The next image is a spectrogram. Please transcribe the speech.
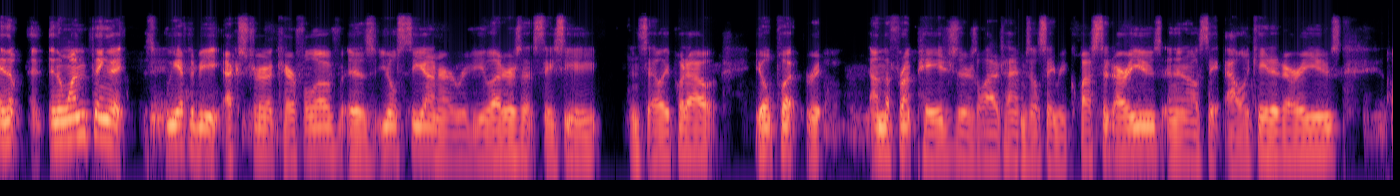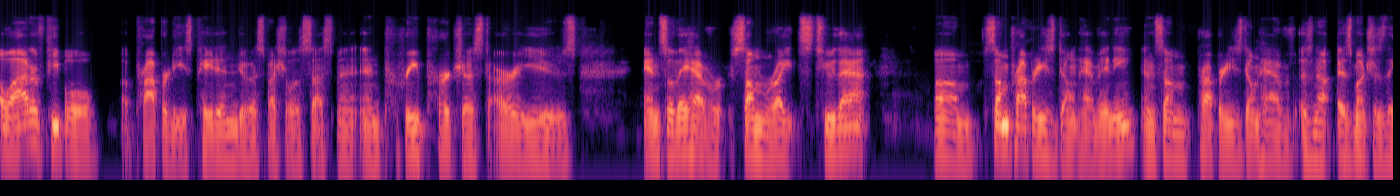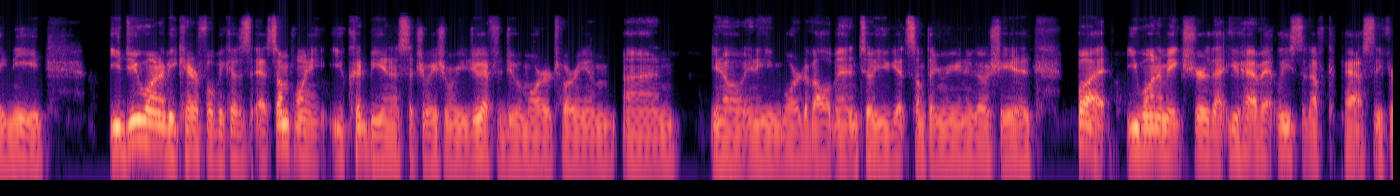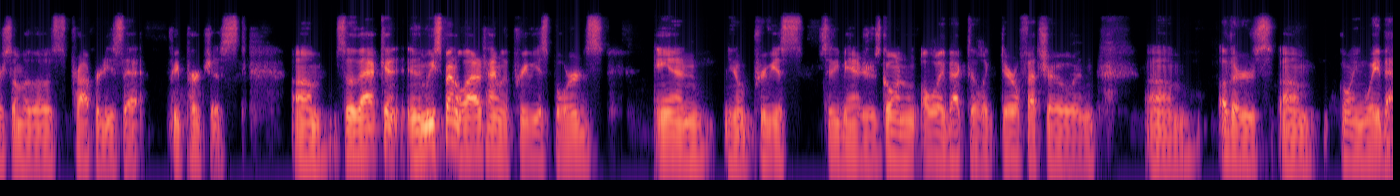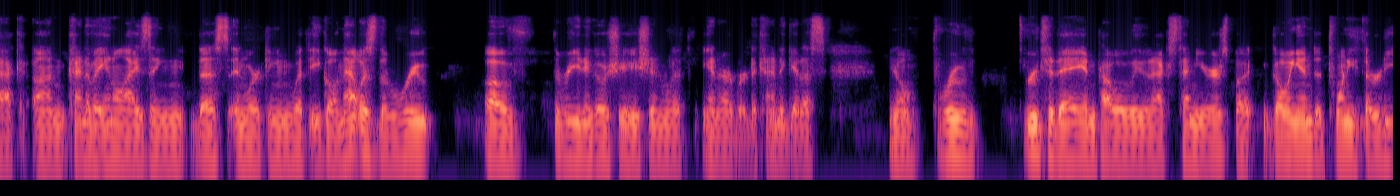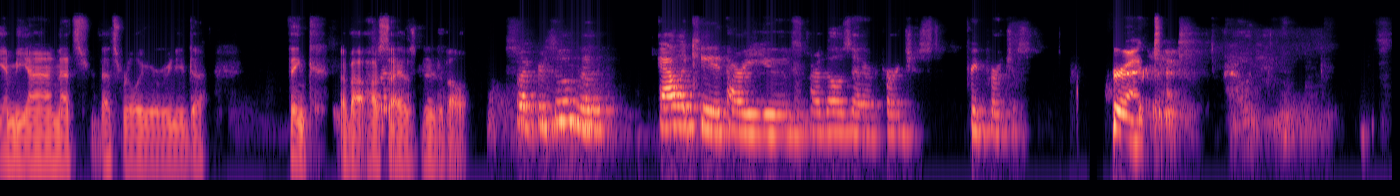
And the, and the one thing that we have to be extra careful of is you'll see on our review letters that Stacy and Sally put out, you'll put re- on the front page, there's a lot of times they'll say requested RUs and then I'll say allocated RUs. A lot of people, uh, properties paid into a special assessment and pre-purchased RUs. And so they have some rights to that. Um, some properties don't have any and some properties don't have as not as much as they need. You do want to be careful because at some point you could be in a situation where you do have to do a moratorium on you know any more development until you get something renegotiated. But you want to make sure that you have at least enough capacity for some of those properties that pre-purchased. Um, so that can and we spent a lot of time with previous boards and you know previous city managers going all the way back to like daryl fetcho and um, others um, going way back on kind of analyzing this and working with EGLE. And that was the root of the renegotiation with Ann Arbor to kind of get us, you know, through through today and probably the next 10 years, but going into 2030 and beyond, that's that's really where we need to think about how Scio is going to develop. So I presume the allocated REUs are those that are purchased, pre-purchased. Correct.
